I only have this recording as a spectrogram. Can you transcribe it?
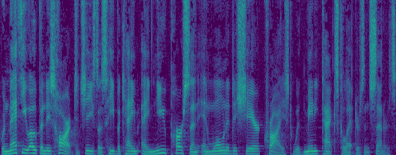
When Matthew opened his heart to Jesus, he became a new person and wanted to share Christ with many tax collectors and sinners.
